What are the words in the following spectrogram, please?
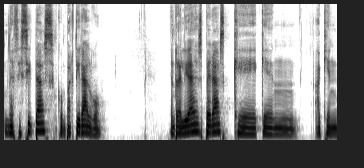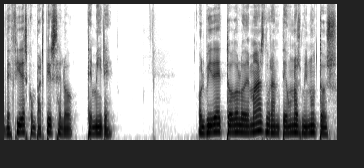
necesitas compartir algo, en realidad esperas que, a quien decides compartírselo te mire. Olvide todo lo demás durante unos minutos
